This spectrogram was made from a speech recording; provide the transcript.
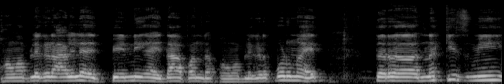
फॉर्म आपल्याकडे आलेले आहेत. पेंडिंग आहे. दहा पंधरा फॉर्म आपल्याकडे पडून आहेत. तर नक्कीच मी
